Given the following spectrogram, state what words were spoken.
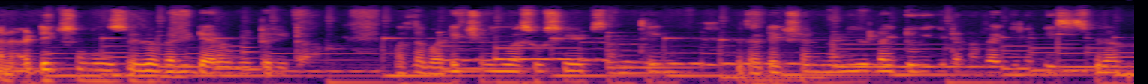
an addiction is, is a very derogatory term. matlab addiction you associate something with addiction when you're like doing it on a regular basis without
